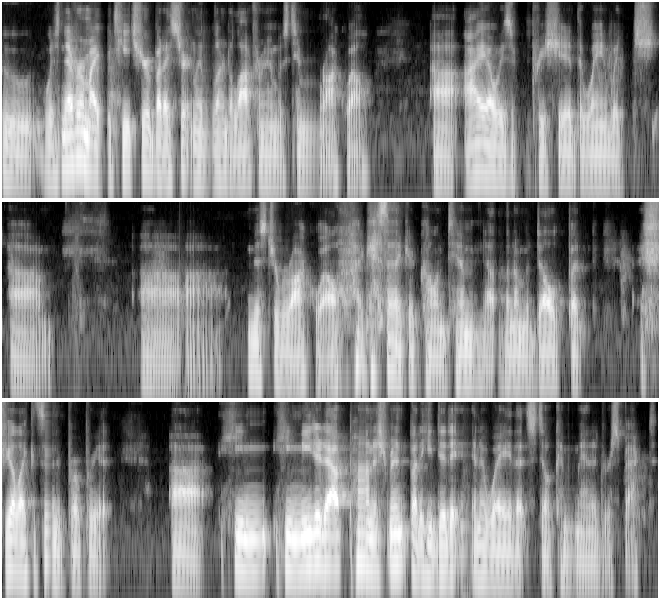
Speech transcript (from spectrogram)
who was never my teacher, but I certainly learned a lot from him was Tim Rockwell. Uh, I always appreciated the way in which um, uh, Mr. Rockwell, I guess I could call him Tim now that I'm adult, but I feel like it's inappropriate. Uh, he he meted out punishment, but he did it in a way that still commanded respect.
